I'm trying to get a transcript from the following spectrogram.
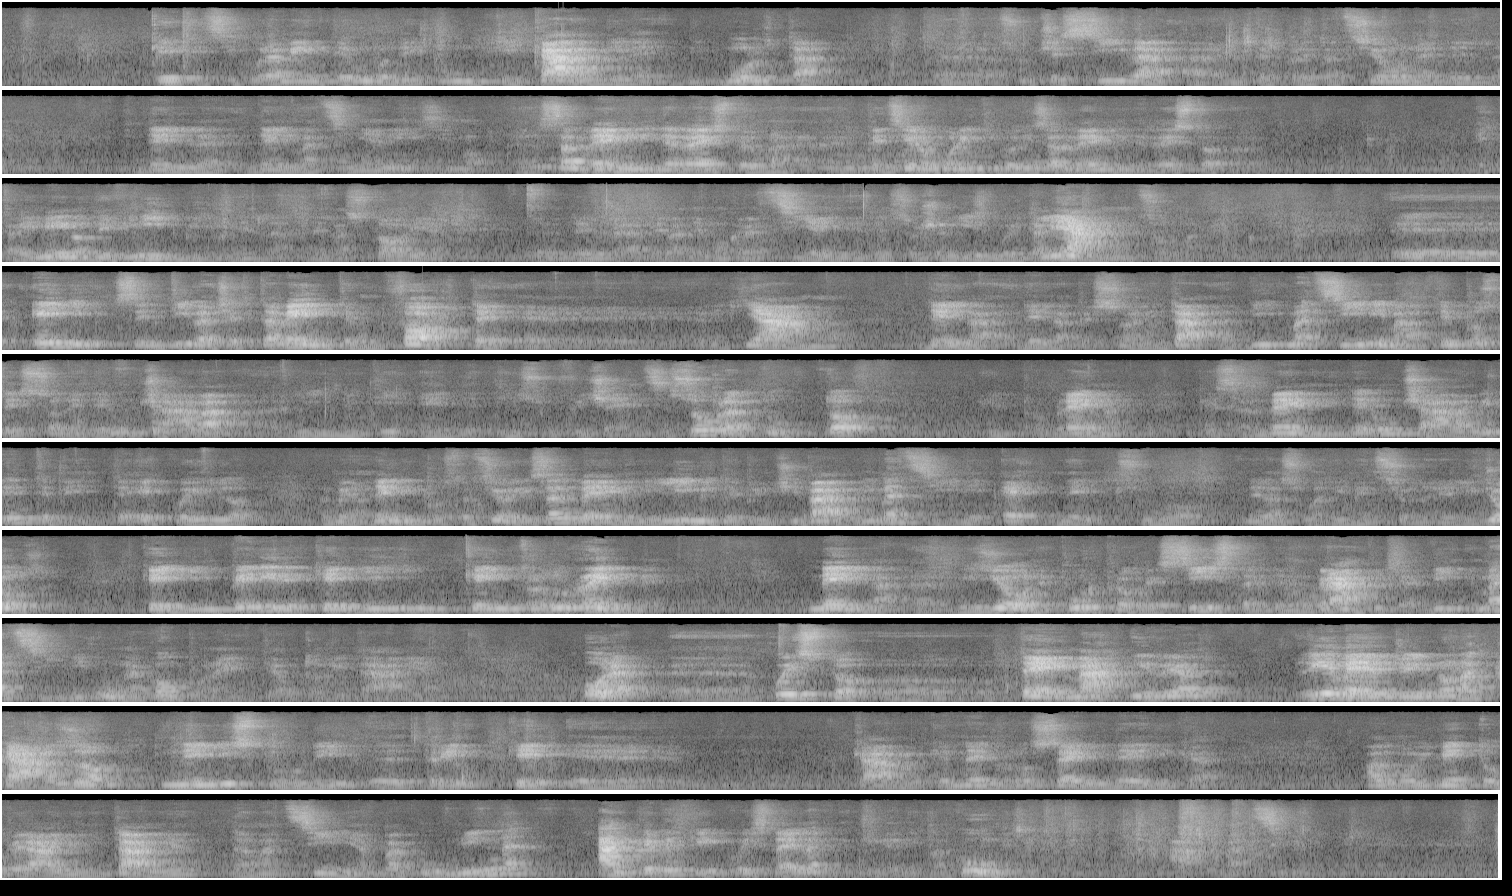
che è sicuramente uno dei punti cardine molta eh, successiva eh, interpretazione del, del, del mazzinianesimo. Eh, Salvemini del resto, una, il pensiero politico di Salvemini del resto è tra i meno definibili nella, nella storia eh, della, della, democrazia e del socialismo italiano, insomma. Ecco. Eh, egli sentiva certamente un forte eh, richiamo della, della, personalità di Mazzini, ma al tempo stesso ne denunciava limiti ed insufficienze. Soprattutto il problema che Salvemini denunciava evidentemente è quello, almeno nell'impostazione di Salvemini, il limite principale di Mazzini è nel suo, nella sua dimensione religiosa, che, gli che, gli, che introdurrebbe nella eh, visione pur progressista e democratica di Mazzini una componente autoritaria. Ora, eh, questo eh, tema in realtà riemerge non a caso negli studi eh, che eh, Carlo Chennello Rosselli dedica al movimento operaio in Italia da Mazzini a Bakunin, anche perché questa è la critica di Bakunin a Mazzini.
